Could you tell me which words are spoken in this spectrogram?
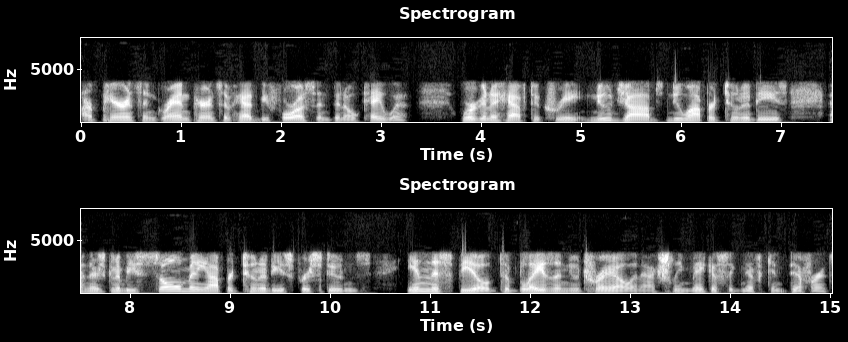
our parents and grandparents have had before us and been okay with. We're going to have to create new jobs, new opportunities, and there's going to be so many opportunities for students in this field to blaze a new trail and actually make a significant difference.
